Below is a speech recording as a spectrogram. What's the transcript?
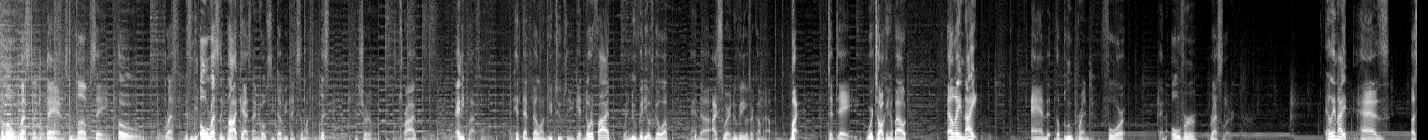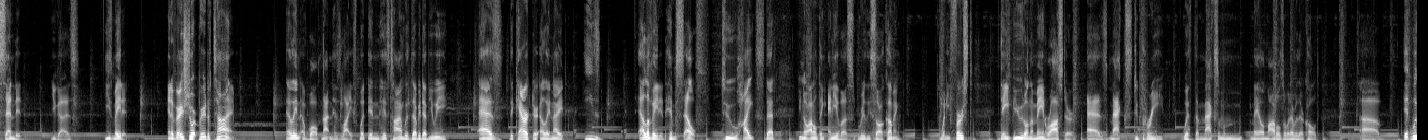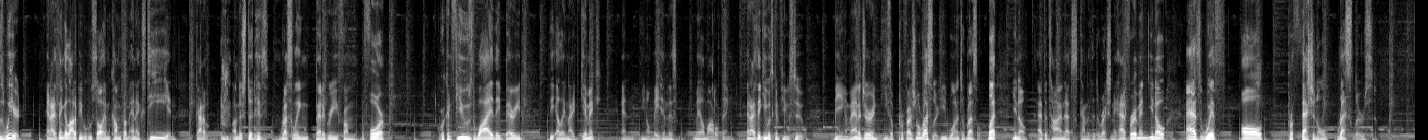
Hello, wrestling fans who love saying "Oh, wrestling." This is the "Oh Wrestling" podcast. I'm your host CW. Thanks so much for listening. Make sure to subscribe on any platform and hit that bell on YouTube so you get notified when new videos go up. And uh, I swear, new videos are coming up. But today we're talking about LA Knight and the blueprint for an over wrestler. LA Knight has ascended, you guys. He's made it in a very short period of time. LA, well, not in his life, but in his time with WWE as the character LA Knight, he's elevated himself to heights that, you know, I don't think any of us really saw coming. When he first debuted on the main roster as Max Dupri with the Maximum Male Models or whatever they're called, uh, it was weird. And I think a lot of people who saw him come from NXT and kind of understood his wrestling pedigree from before were confused why they buried the LA Knight gimmick and, you know, made him this male model thing. And I think he was confused too, being a manager and he's a professional wrestler. He wanted to wrestle. But, you know, at the time, that's kind of the direction they had for him. And, you know, as with all professional wrestlers,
